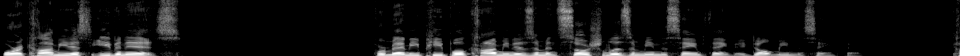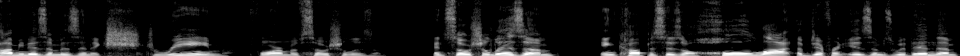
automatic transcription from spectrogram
or a communist even is. For many people, communism and socialism mean the same thing. They don't mean the same thing. Communism is an extreme form of socialism, and socialism encompasses a whole lot of different isms within them,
